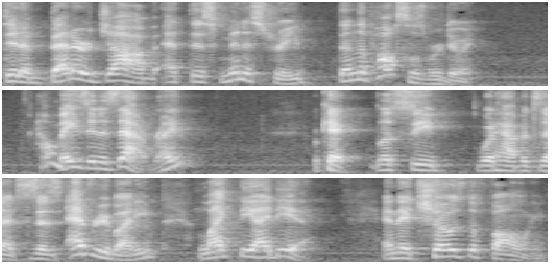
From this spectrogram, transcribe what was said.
did a better job at this ministry than the apostles were doing. How amazing is that, right? Okay, let's see what happens next. It says, Everybody liked the idea, and they chose the following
